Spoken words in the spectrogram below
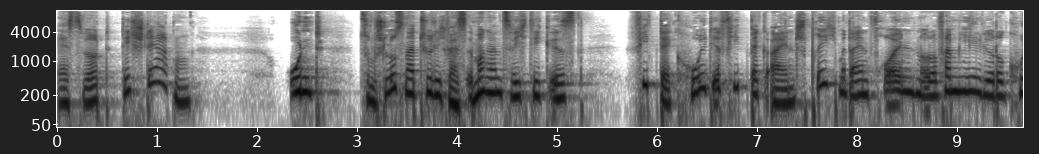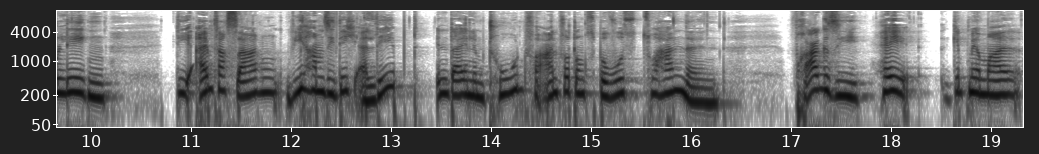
Es wird dich stärken. Und zum Schluss natürlich, was immer ganz wichtig ist, Feedback. Hol dir Feedback ein. Sprich mit deinen Freunden oder Familie oder Kollegen, die einfach sagen, wie haben sie dich erlebt, in deinem Tun verantwortungsbewusst zu handeln. Frage sie, hey, gib mir mal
